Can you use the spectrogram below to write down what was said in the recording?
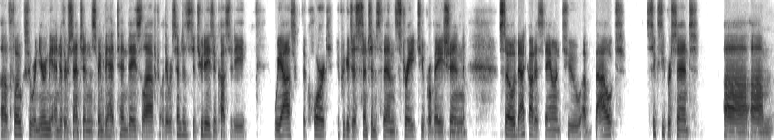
of folks who were nearing the end of their sentence. Maybe they had 10 days left, or they were sentenced to two days in custody we asked the court if we could just sentence them straight to probation. So that got us down to about 60% uh, um,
